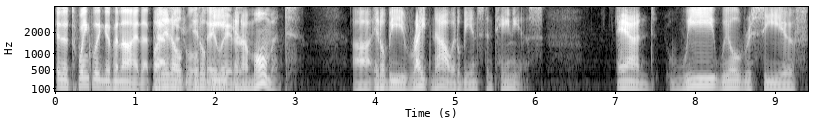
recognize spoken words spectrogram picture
In the twinkling of an eye, that but passage it'll will it'll be later. in a moment. Uh, it'll be right now. It'll be instantaneous, and we will receive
